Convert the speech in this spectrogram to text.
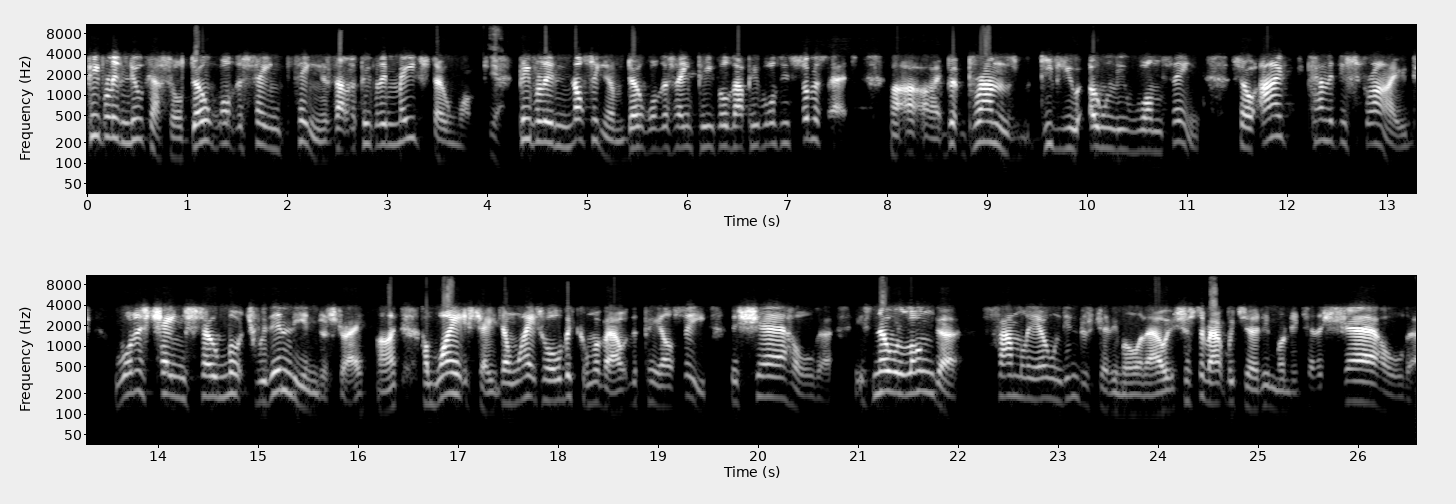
people in Newcastle don't want the same things that the people in Maidstone want. Yeah. People in Nottingham don't want the same people that people want in Somerset. Uh, uh, uh but brands give you only one thing. So I've kind of described what has changed so much within the industry, right, and why it's changed, and why it's all become about the PLC, the shareholder. It's no longer family owned industry anymore now. It's just about returning money to the shareholder.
